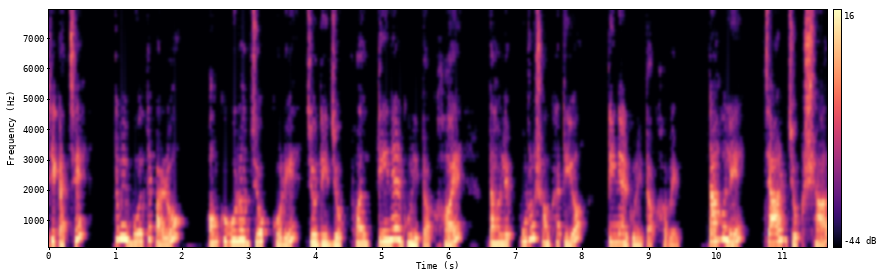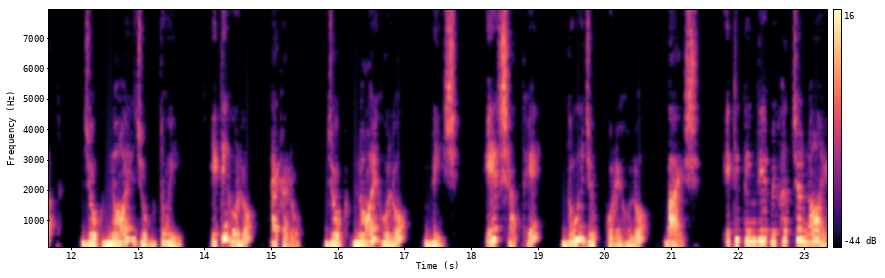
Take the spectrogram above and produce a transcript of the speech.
ঠিক আছে? তুমি বলতে পারো, অঙ্কগুলো যোগ করে যদি যোগফল তিনের গুণিতক হয়, তাহলে পুরো সংখ্যাটিও তিনের গুণিতক হবে। তাহলে চার যোগ সাত যোগ নয় যোগ দুই, এটি হলো এগারো। যোগ নয় হলো বিশ। এর সাথে দুই যোগ করে হলো বাইশ। এটি তিন দিয়ে বিভাজ্য নয়।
